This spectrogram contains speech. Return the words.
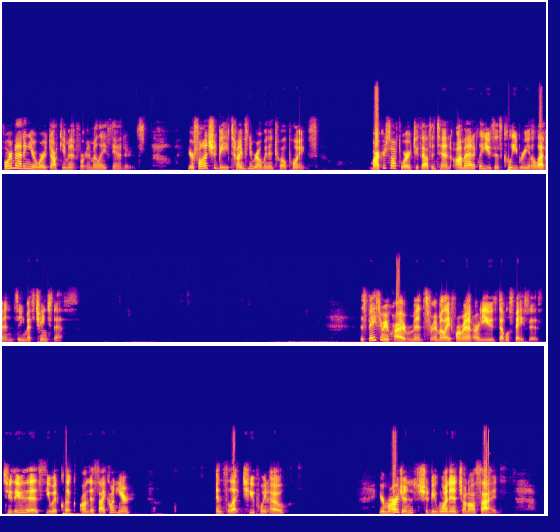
Formatting your Word document for MLA standards. Your font should be Times New Roman in 12 points. Microsoft Word 2010 automatically uses Calibri in 11, so you must change this. The spacing requirements for MLA format are to use double spaces. To do this, you would click on this icon here and select 2.0. Your margins should be 1 inch on all sides.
